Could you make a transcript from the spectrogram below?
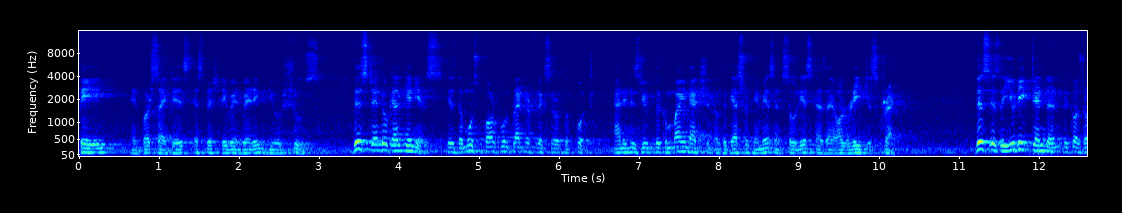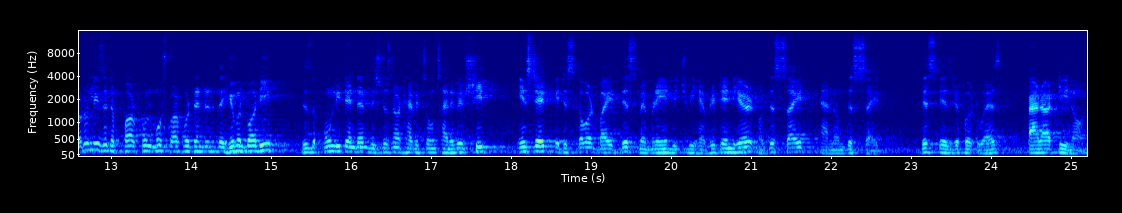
pain in bursitis especially when wearing new shoes. This tendocalcaneus is the most powerful plantar flexor of the foot and it is due to the combined action of the gastrocnemius and soleus as I already described. This is a unique tendon because not only is it a powerful, most powerful tendon in the human body, this is the only tendon which does not have its own synovial sheath. Instead, it is covered by this membrane which we have retained here on this side and on this side. This is referred to as paratenon.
